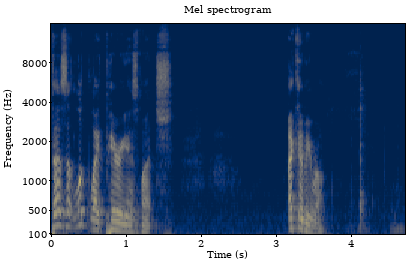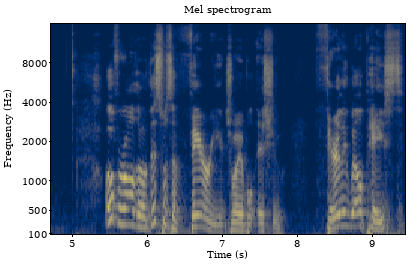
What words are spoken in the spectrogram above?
doesn't look like Perry as much. I could be wrong. Overall, though, this was a very enjoyable issue. Fairly well paced,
